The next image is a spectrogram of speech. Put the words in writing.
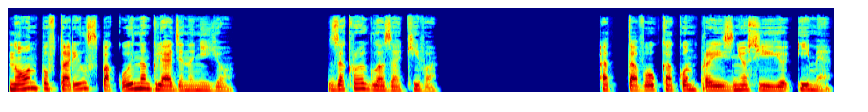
но он повторил, спокойно глядя на нее. «Закрой глаза, Кива». От того, как он произнес ее имя,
